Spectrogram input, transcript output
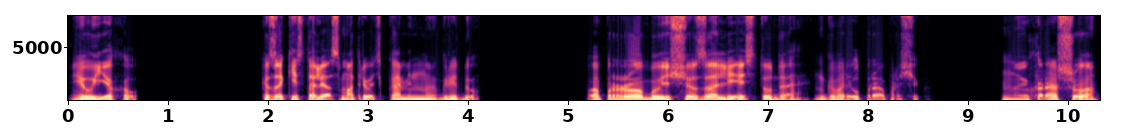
И уехал. Казаки стали осматривать каменную гряду. «Попробуй еще залезть туда», — говорил прапорщик. «Ну и хорошо»,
